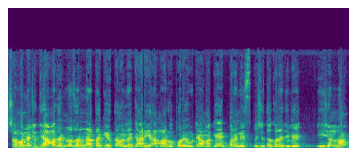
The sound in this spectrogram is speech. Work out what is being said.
সামনে যদি আমাদের নজর না থাকে, তাহলে গাড়ি আমার উপরে উঠে আমাকে একবারে নিষ্পেষিত করে দিবে। এই জন্য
